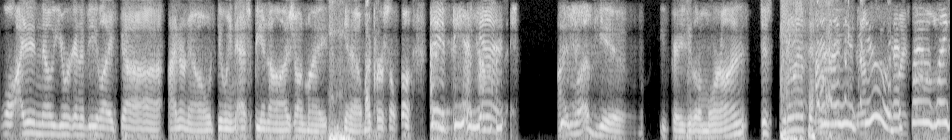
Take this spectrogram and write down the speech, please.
Well, I didn't know you were going to be like, uh, I don't know, doing espionage on my, you know, my personal phone. Babe, again, I love you, you crazy little moron. Just, you don't have to. I love you too. That's why I was like,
